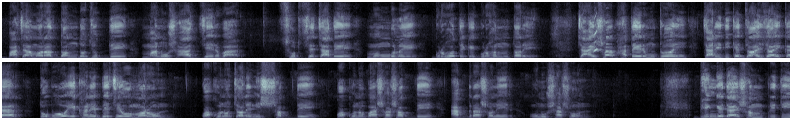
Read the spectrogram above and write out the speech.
বাঁচা মরার দ্বন্দ্ব যুদ্ধে মানুষ আজ জেরবার। ছুটছে চাঁদে, মঙ্গলে গ্রহ থেকে গ্রহান্তরে। চাই সব হাতের মুঠোয়, চারিদিকে জয় জয়কার, তবুও এখানে বেঁচেও মরণ। কখনো চলে নিঃশব্দে, কখনো বা সশব্দে আগ্রাসনের অনুশাসন। ভেঙ্গে দেয় সম্প্রীতি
